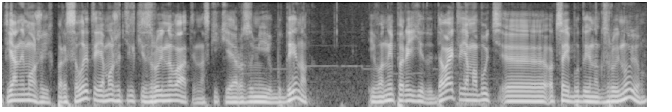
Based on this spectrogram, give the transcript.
От я не можу їх переселити, я можу тільки зруйнувати, наскільки я розумію, будинок. І вони переїдуть. Давайте я, мабуть, е, оцей будинок зруйную.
